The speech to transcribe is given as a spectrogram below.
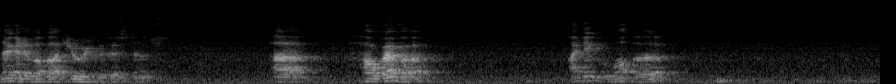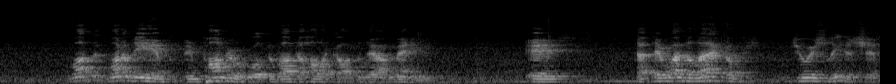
negative about Jewish resistance. Uh, however, I think uh, one, one of the imponderables about the Holocaust, and there are many, is that there was a lack of Jewish leadership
